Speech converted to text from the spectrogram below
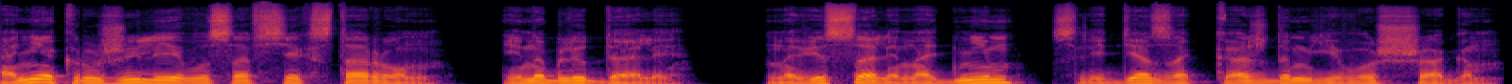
Они окружили его со всех сторон и наблюдали, нависали над ним, следя за каждым его шагом.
